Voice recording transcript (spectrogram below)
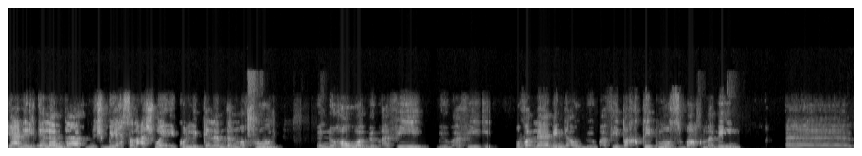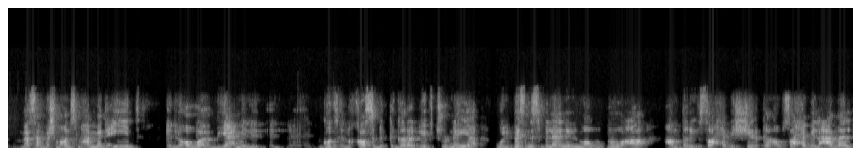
يعني الكلام ده مش بيحصل عشوائي. كل الكلام ده المفروض إن هو بيبقى فيه بيبقى فيه overlapping أو بيبقى فيه تخطيط مسبق ما بين آه، مثلا باشمهندس محمد عيد اللي هو بيعمل ال- ال- الجزء الخاص بالتجارة الإلكترونية وال business plan الموضوعة عن طريق صاحب الشركة أو صاحب العمل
